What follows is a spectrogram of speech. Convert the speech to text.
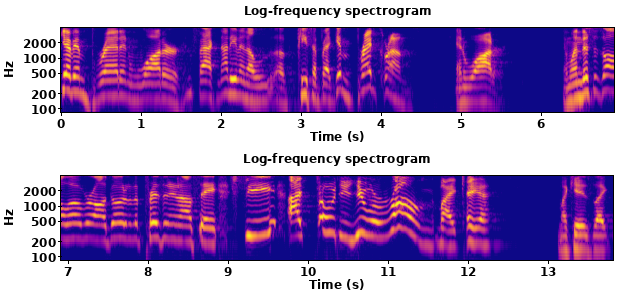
Give him bread and water. In fact, not even a, a piece of bread. Give him breadcrumbs and water. And when this is all over, I'll go to the prison and I'll say, See, I told you you were wrong, Micaiah. Micaiah is like,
